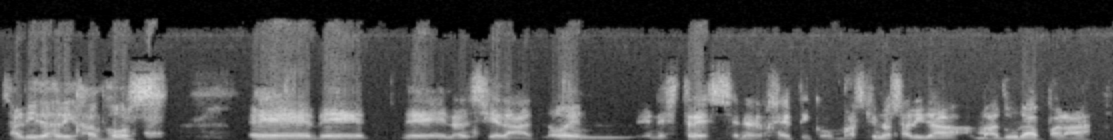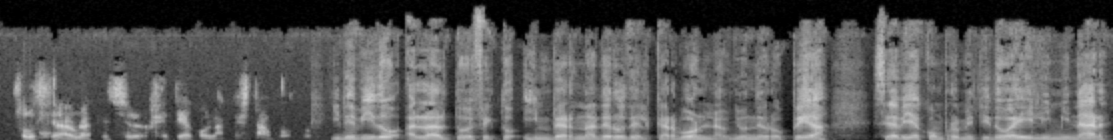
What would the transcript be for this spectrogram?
salida, digamos, eh, de, en ansiedad, ¿no? En, estrés energético, más que una salida madura para solucionar una crisis energética con la que estamos. Y debido al alto efecto invernadero del carbón, la Unión Europea se había comprometido a eliminar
